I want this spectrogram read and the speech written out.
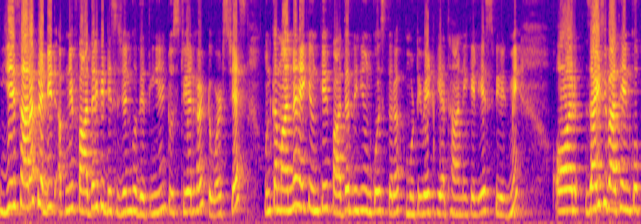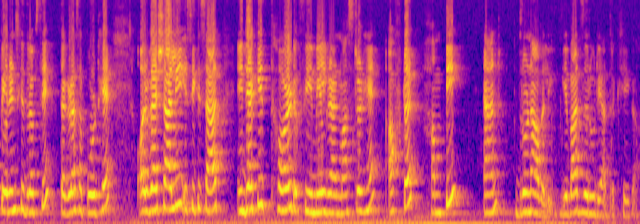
ये सारा क्रेडिट अपने फादर के डिसीज़न को देती हैं to steer her towards chess उनका मानना है कि उनके फादर ने ही उनको इस तरफ़ मोटिवेट किया था आने के लिए इस फ़ील्ड में. और ज़ाहिर सी बात है, इनको पेरेंट्स की तरफ़ से तगड़ा सपोर्ट है. और वैशाली इसी के साथ इंडिया की थर्ड फीमेल ग्रैंड मास्टर हैं आफ्टर हम्पी एंड द्रोणावली ये बात ज़रूर याद रखिएगा,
